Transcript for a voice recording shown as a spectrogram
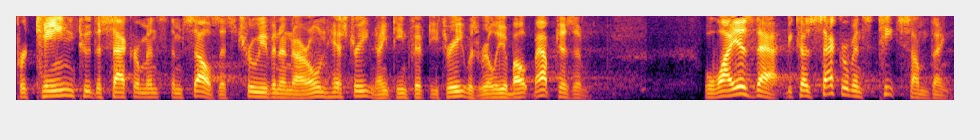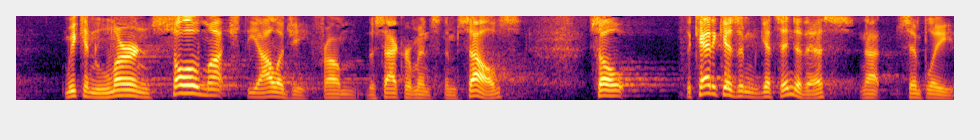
pertain to the sacraments themselves. That's true even in our own history. 1953 was really about baptism. Well, why is that? Because sacraments teach something. We can learn so much theology from the sacraments themselves. So, the Catechism gets into this, not simply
